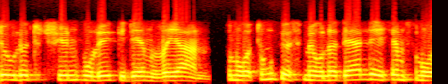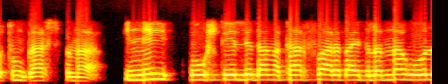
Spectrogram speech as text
döwlet üçin uly giden zyýan. Sungatyň ösmegine däl eýsem sungatyň garşysyna. Indi Gowuşgeldi Daňatarow barada aýdylanda ol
